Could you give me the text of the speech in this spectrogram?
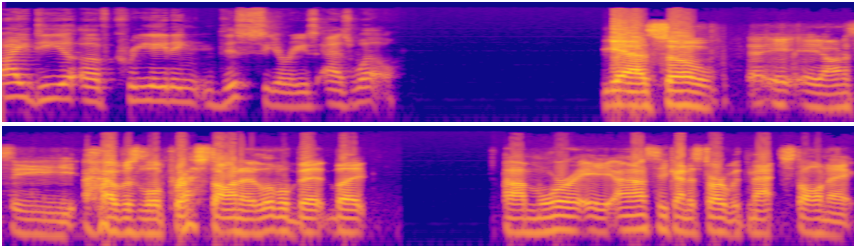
idea of creating this series as well. Yeah, so it, it honestly, I was a little pressed on it a little bit, but uh, more, it honestly kind of started with Matt Stallknecht.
